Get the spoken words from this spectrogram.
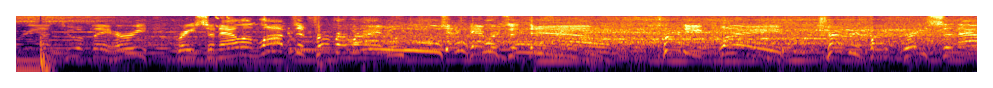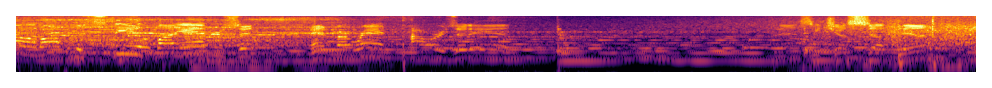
Three on two if they hurry. Grayson Allen lobs it for Morant, who jackhammers it down. Pretty play, triggered by Grayson Allen off the steal by Anderson, and Morant powers it in. He just subbed in.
